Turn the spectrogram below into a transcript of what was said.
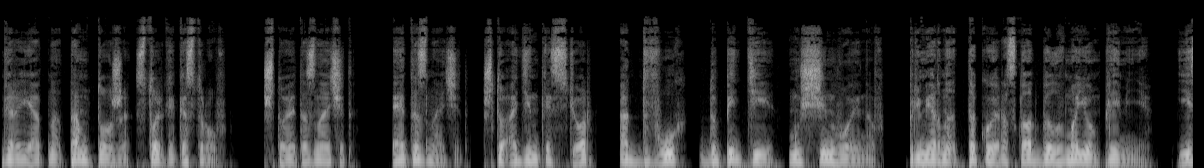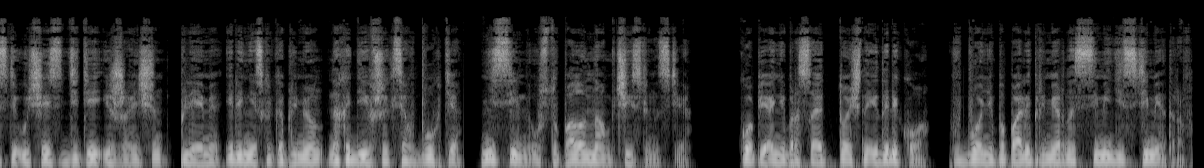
Вероятно, там тоже столько костров. Что это значит? Это значит, что один костер от двух до пяти мужчин-воинов. Примерно такой расклад был в моем племени. Если учесть детей и женщин, племя или несколько племен, находившихся в бухте, не сильно уступало нам в численности. Копья они бросают точно и далеко. В бой они попали примерно с 70 метров,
